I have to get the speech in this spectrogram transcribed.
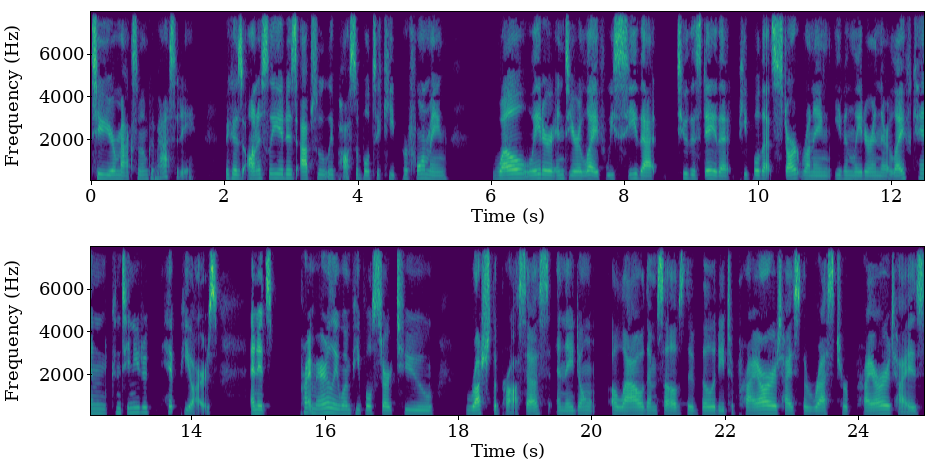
to your maximum capacity because honestly it is absolutely possible to keep performing well later into your life. We see that to this day that people that start running even later in their life can continue to hit PRs. And it's primarily when people start to rush the process and they don't allow themselves the ability to prioritize the rest, to prioritize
